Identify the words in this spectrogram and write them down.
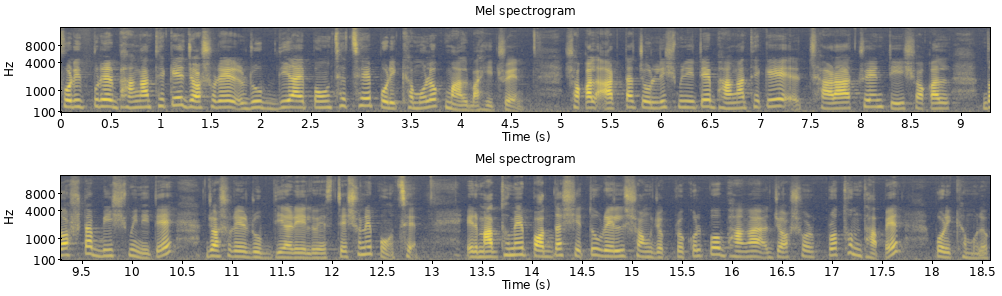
ফরিদপুরের ভাঙা থেকে যশোরের রূপদিয়ায় পৌঁছেছে পরীক্ষামূলক মালবাহী ট্রেন। সকাল আটটা চল্লিশ মিনিটে ভাঙা থেকে ছাড়া ট্রেনটি সকাল দশটা বিশ মিনিটে যশোরের রূপদিয়া রেলওয়ে স্টেশনে পৌঁছে। এর মাধ্যমে পদ্মা সেতু রেল সংযোগ প্রকল্প ভাঙা যশোর প্রথম ধাপের পরীক্ষামূলক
